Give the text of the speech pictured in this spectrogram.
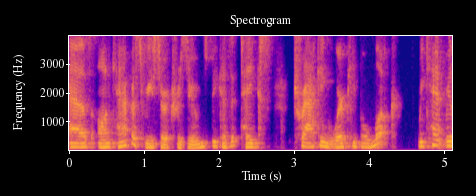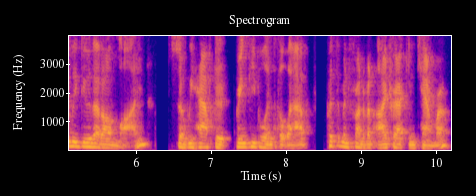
as on campus research resumes because it takes tracking where people look. We can't really do that online. So we have to bring people into the lab, put them in front of an eye tracking camera,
